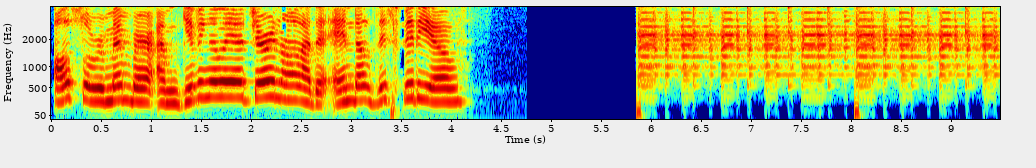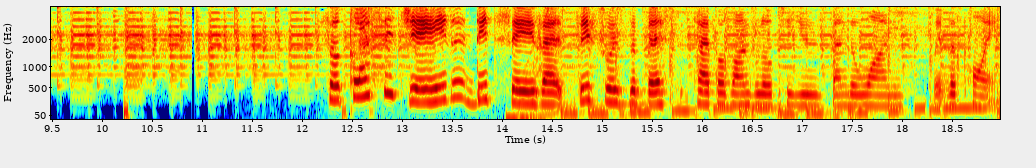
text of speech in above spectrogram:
Also remember, I'm giving away a journal at the end of this video. So Klassy Jade did say that this was the best type of envelope to use than the one with the point.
